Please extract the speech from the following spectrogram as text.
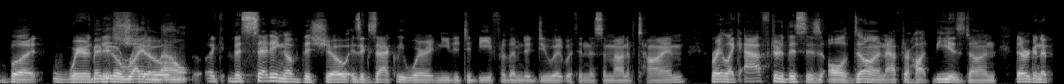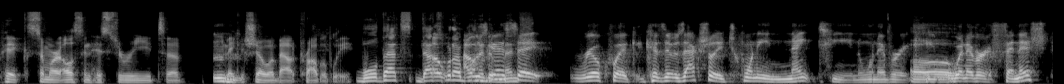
but where Maybe this the right show- amount. like the setting of the show is exactly where it needed to be for them to do it within this amount of time, right? Like after this is all done, after Hot D is done, they're gonna pick somewhere else in history to make Mhm. a show about, probably. Well, that's that's Oh, what I wanted was to gonna mention. say real quick because it was actually 2019 whenever it came, Oh. whenever it finished,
